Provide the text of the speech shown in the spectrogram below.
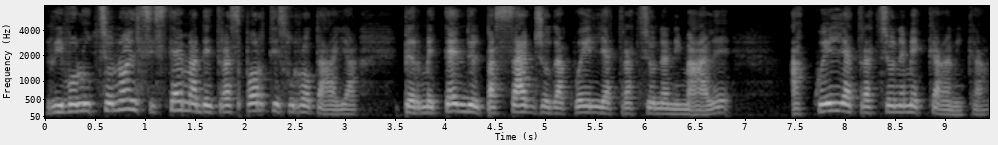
rivoluzionò il sistema dei trasporti su rotaia, permettendo il passaggio da quelli a trazione animale a quelli a trazione meccanica.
